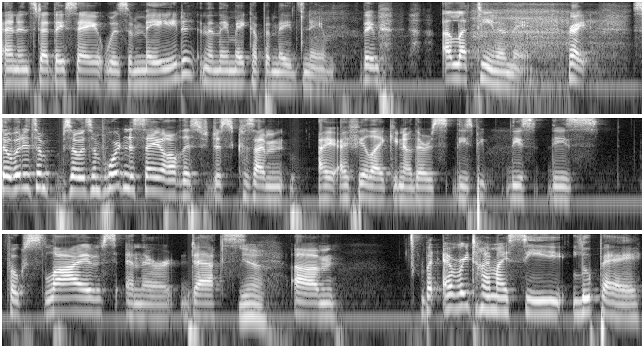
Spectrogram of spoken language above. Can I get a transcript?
And instead, they say it was a maid, and then they make up a maid's name. They a Latina maid, right? So, but it's so it's important to say all this just because I'm I, I feel like you know there's these people these these folks' lives and their deaths. Yeah. Um, but every time I see Lupe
